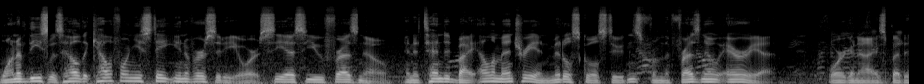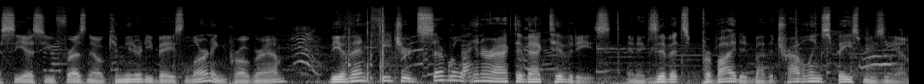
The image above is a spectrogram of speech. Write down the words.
One of these was held at California State University, or CSU Fresno, and attended by elementary and middle school students from the Fresno area. Organized by the CSU Fresno Community Based Learning Program, the event featured several interactive activities and exhibits provided by the Traveling Space Museum.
